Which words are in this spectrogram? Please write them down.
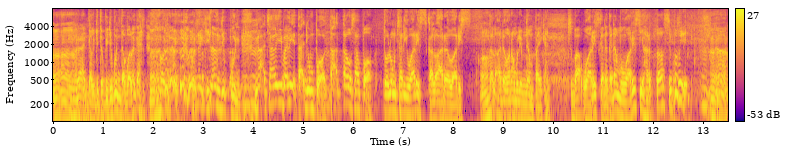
Ha-ha. Kan kalau kita pergi Jepun tak boleh kan. owner, owner kilang Jepun. Nak cari balik tak jumpa, tak tahu siapa. Tolong cari waris kalau ada waris. Ah. Kalau ada orang boleh menyampaikan. Sebab waris kadang-kadang mewarisi harta si pemilik. Ha.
